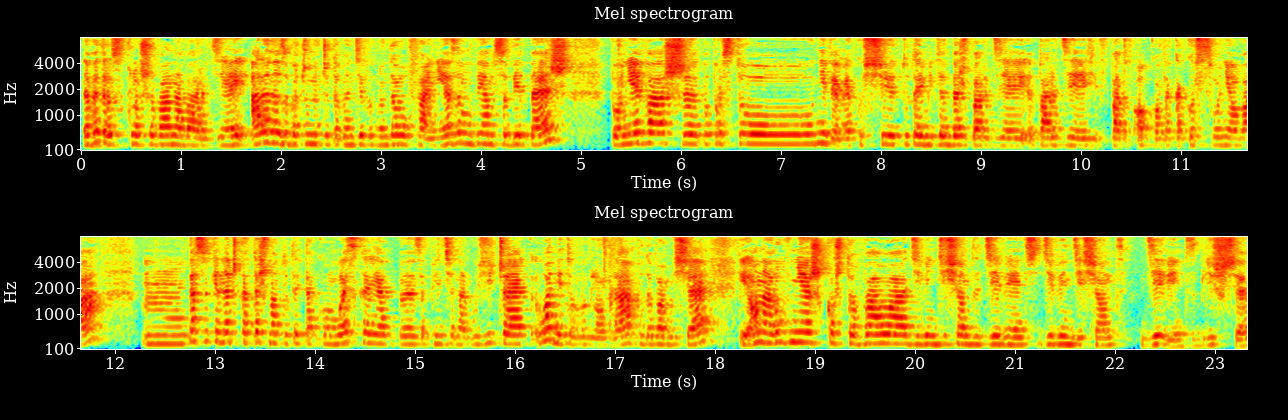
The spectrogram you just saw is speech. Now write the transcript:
nawet rozkloszowana bardziej, ale no zobaczymy, czy to będzie wyglądało fajnie. Ja zamówiłam sobie beż, ponieważ e, po prostu, nie wiem, jakoś tutaj mi ten beż bardziej, bardziej wpadł w oko, taka kość słoniowa. Mm, Ta sukieneczka też ma tutaj taką łezkę, jakby zapięcie na guziczek. Ładnie to wygląda, podoba mi się. I ona również kosztowała 99,99. Zbliż się.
